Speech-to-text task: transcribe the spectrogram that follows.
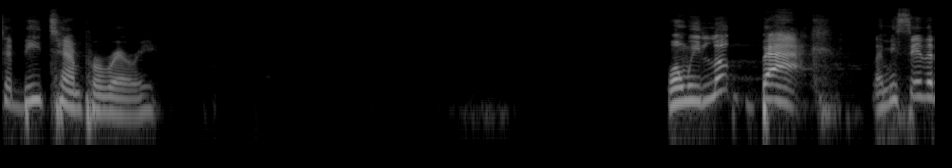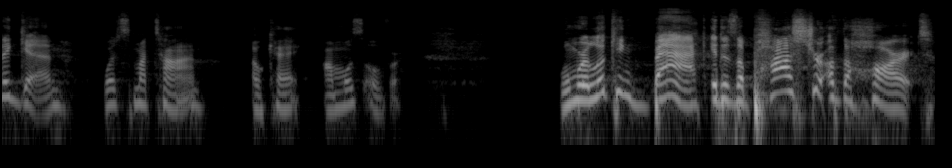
to be temporary. When we look back, let me say that again. What's my time? Okay, almost over. When we're looking back, it is a posture of the heart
